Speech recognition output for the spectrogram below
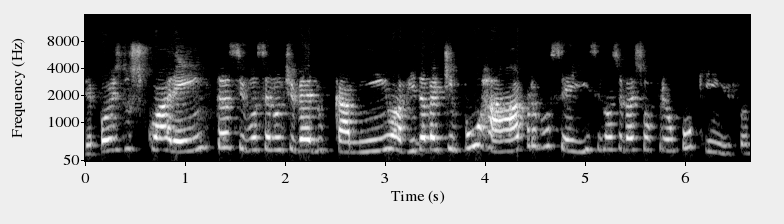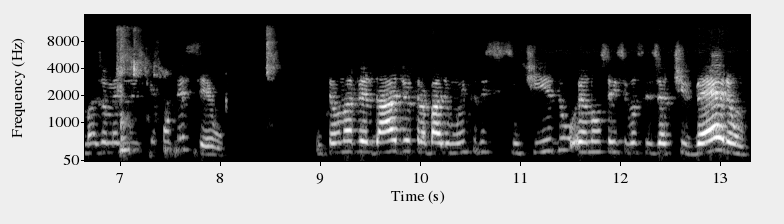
depois dos 40, se você não tiver no caminho, a vida vai te empurrar para você ir, senão você vai sofrer um pouquinho. Foi mais ou menos isso que aconteceu. Então, na verdade, eu trabalho muito nesse sentido. Eu não sei se vocês já tiveram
